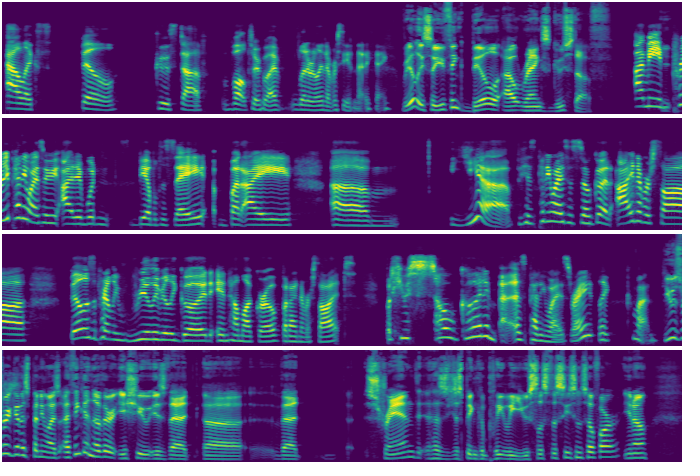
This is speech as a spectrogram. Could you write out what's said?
Alex, Bill, Gustav, Walter, who I've literally never seen in anything. Really? So you think Bill outranks Gustav? I mean, pre Pennywise movie, I wouldn't be able to say, but I, um, yeah, his Pennywise is so good. I never saw. Bill is apparently really, really good in Hemlock Grove, but I never saw it. But he was so good in, as Pennywise, right? Like, come on. He was very good as Pennywise. I think another issue is that uh, that Strand has just been completely useless this season so far. You know,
